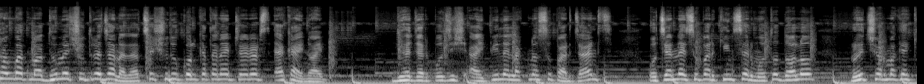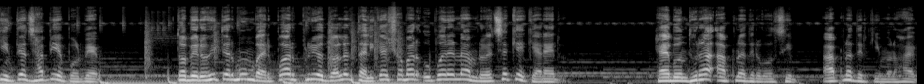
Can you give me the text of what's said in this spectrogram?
সংবাদ মাধ্যমের সূত্রে জানা যাচ্ছে, শুধু কলকাতা নাইট রাইডার্স একাই নয়। দুই হাজার পঁচিশ আইপিএলে লখনৌ সুপার জায়ান্টস ও চেন্নাই সুপার কিংসের মতো দলও রোহিত শর্মাকে কিনতে ঝাঁপিয়ে পড়বে। তবে রোহিতের মুম্বাইয়ের পর প্রিয় দলের তালিকায় সবার উপরে নাম রয়েছে কে কেয়ারের হ্যাঁ বন্ধুরা, আপনাদের বলছি, আপনাদের কি মনে হয়?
